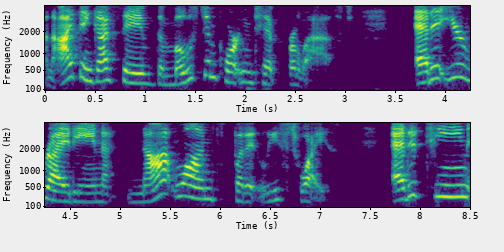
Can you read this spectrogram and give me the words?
And I think I've saved the most important tip for last. Edit your writing not once, but at least twice. Editing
